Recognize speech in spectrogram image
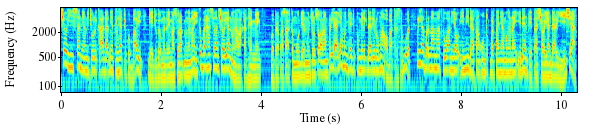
Xiao Yisan yang diculik keadaannya terlihat cukup baik. Dia juga menerima surat mengenai keberhasilan Shoyan mengalahkan Hemeng. Beberapa saat kemudian muncul seorang pria yang menjadi pemilik dari rumah obat tersebut. Pria bernama Tuan Yao ini datang untuk bertanya mengenai identitas Shoyan dari Yishan.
